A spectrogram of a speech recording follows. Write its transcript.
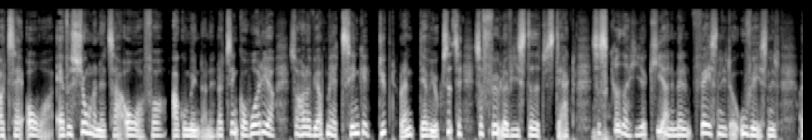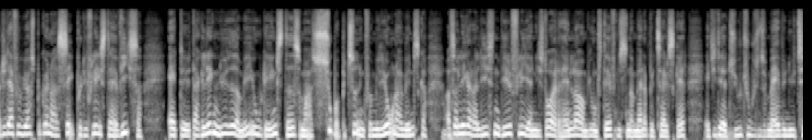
at tage over. Aversionerne tager over for argumenterne. Når ting går hurtigere, så holder vi op med at tænke dybt. Hvordan? Det har vi jo ikke tid til. Så føler vi i stedet stærkt. Så skrider hierarkierne mellem væsentligt og uvæsentligt. Og det er derfor, vi også begynder at se på de fleste aviser, at øh, der kan ligge en nyhed om EU det ene sted, som har super betydning for millioner af mennesker. Og så ligger der lige sådan en lille fli af en historie, der handler om Jon Steffensen, og man har betalt skat af de der 20.000, som Avenue T,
